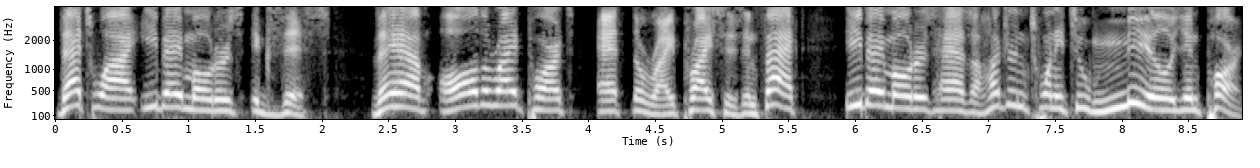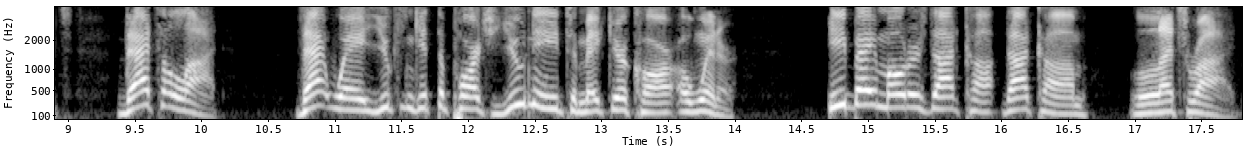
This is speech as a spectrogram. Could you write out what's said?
That's why eBay Motors exists. They have all the right parts at the right prices. In fact, eBay Motors has 122 million parts. That's a lot. That way, you can get the parts you need to make your car a winner. ebaymotors.com. Let's ride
